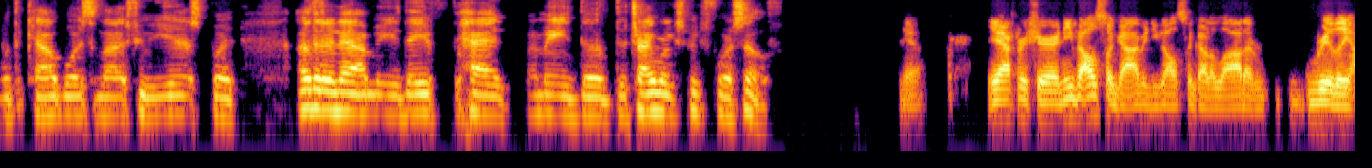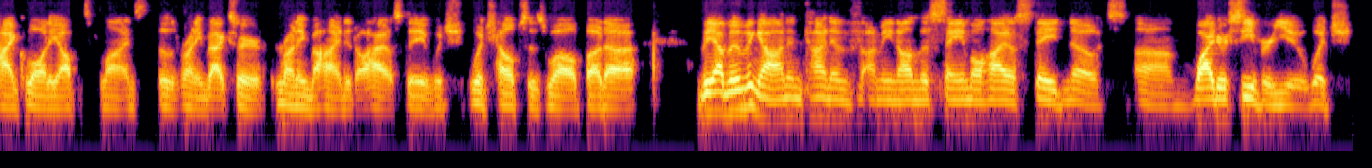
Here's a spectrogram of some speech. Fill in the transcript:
with the Cowboys the last few years, but other than that, I mean, they've had. I mean, the the track work speaks for itself. Yeah, Yeah, for sure. And you've also got, I mean, you've also got a lot of really high quality offensive lines. Those running backs are running behind at Ohio State, which which helps as well. But uh, but yeah, moving on and kind of, I mean, on the same Ohio State notes, um, wide receiver you, which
